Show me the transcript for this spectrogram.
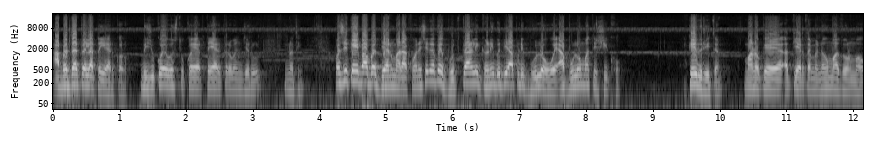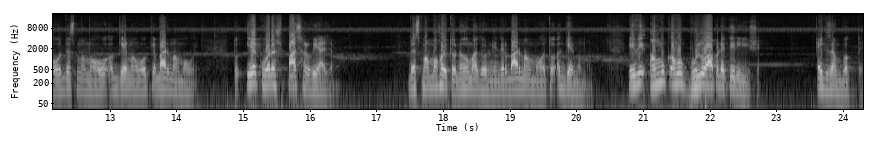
આ બધા પહેલાં તૈયાર કરો. બીજું કોઈ વસ્તુ તૈયાર કરવાની જરૂર નથી. પછી કઈ બાબત ધ્યાનમાં રાખવાની છે કે ભાઈ ભૂતકાળની ઘણી બધી આપણી ભૂલો હોય, આ ભૂલોમાંથી શીખો. કેવી રીતે? માનો કે અત્યારે તમે નવમા ધોરણમાં હો, દસમામાં હો, અગિયારમાં હો કે બારમામાં હોય, તો એક વર્ષ પાછળ વ્યા જાઓ દસમામાં હોય તો નવમા ધોરણની અંદર, બારમામાં હોય તો અગિયારમાં એવી અમુક અમુક ભૂલો આપણે કરી છે એક્ઝામ વખતે.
